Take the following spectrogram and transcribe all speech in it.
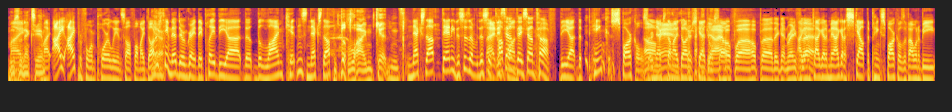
Who's the next game? My, I I perform poorly in softball. My daughter's Yeah. team, they're doing great. They played the uh, the the Lime Kittens next up. the Lime Kittens. next up, Danny. This is a this is a Right, they tough sound one. they sound tough. the uh, the Pink Sparkles Oh, are next man. on my daughter's schedule. Yeah, so I hope uh, hope uh, they're getting ready for I that. got I got to I got to scout the Pink Sparkles if I want to be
